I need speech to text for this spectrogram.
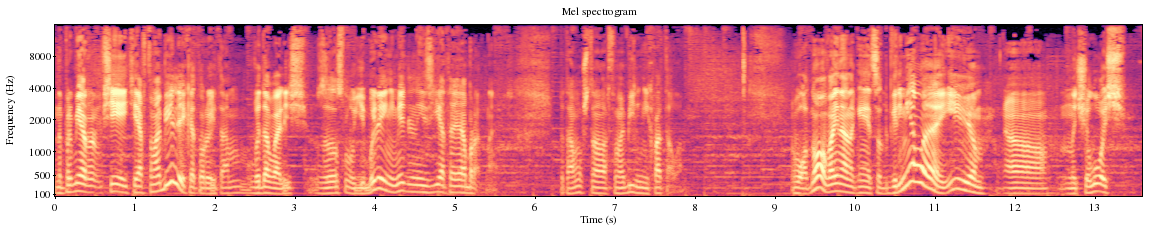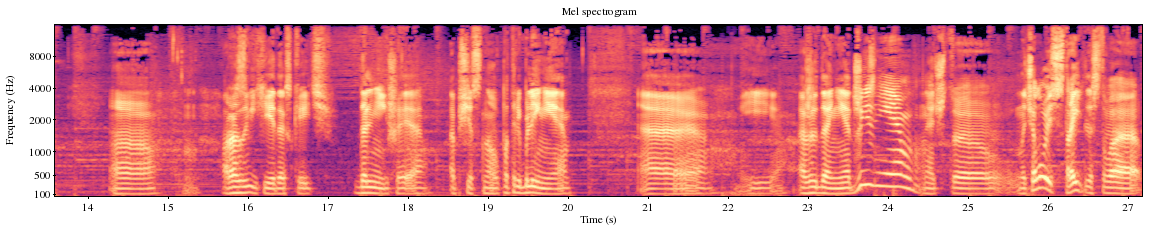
Например, все эти автомобили, которые там выдавались за заслуги, были немедленно изъяты обратно. Потому что автомобилей не хватало. Вот, но война наконец отгремела, и э, началось э, развитие, так сказать, дальнейшее общественного потребления Э, и ожидания от жизни, значит, э, началось строительство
